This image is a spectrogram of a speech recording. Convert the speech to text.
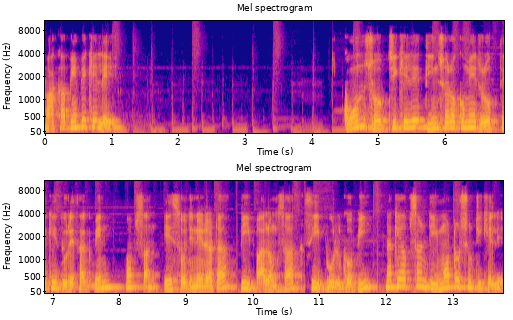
পাকা পেঁপে খেলে। কোন সবজি খেলে তিনশো রকমের রোগ থেকে দূরে থাকবেন? অপশান এ সজনে ডাঁটা, বি পালং শাক, সি ফুলকপি, নাকি অপশান ডি মটরশুঁটি খেলে?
